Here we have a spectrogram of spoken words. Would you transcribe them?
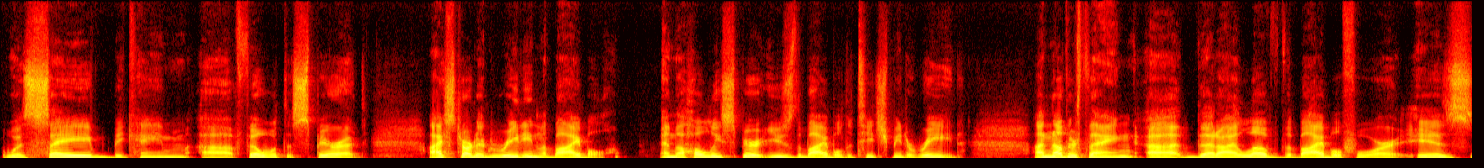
was saved, became uh, filled with the Spirit, I started reading the Bible, and the Holy Spirit used the Bible to teach me to read. Another thing uh, that I love the Bible for is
